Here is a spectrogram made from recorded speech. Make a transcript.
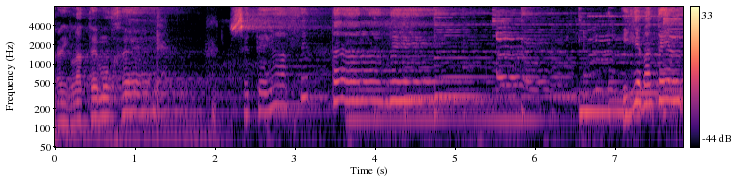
Arréglate, mujer, se te hace tarde. Y llévate el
